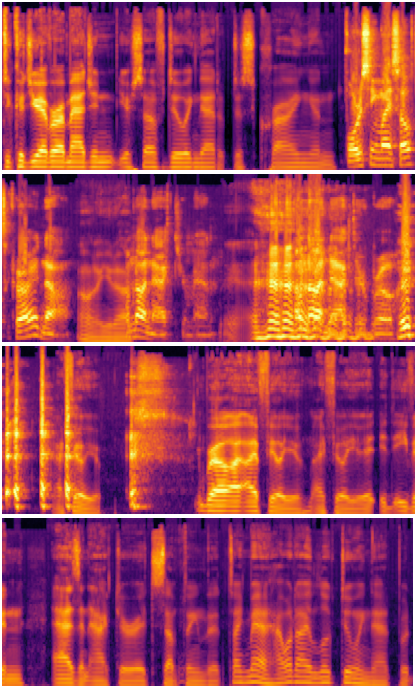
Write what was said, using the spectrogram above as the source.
Could you ever imagine yourself doing that, just crying and forcing myself to cry? No. Oh, you know. I'm not an actor, man. I'm not an actor, bro. I feel you, bro. I, I feel you. I feel you. It, it even as an actor, it's something that's like, man, how would I look doing that? But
